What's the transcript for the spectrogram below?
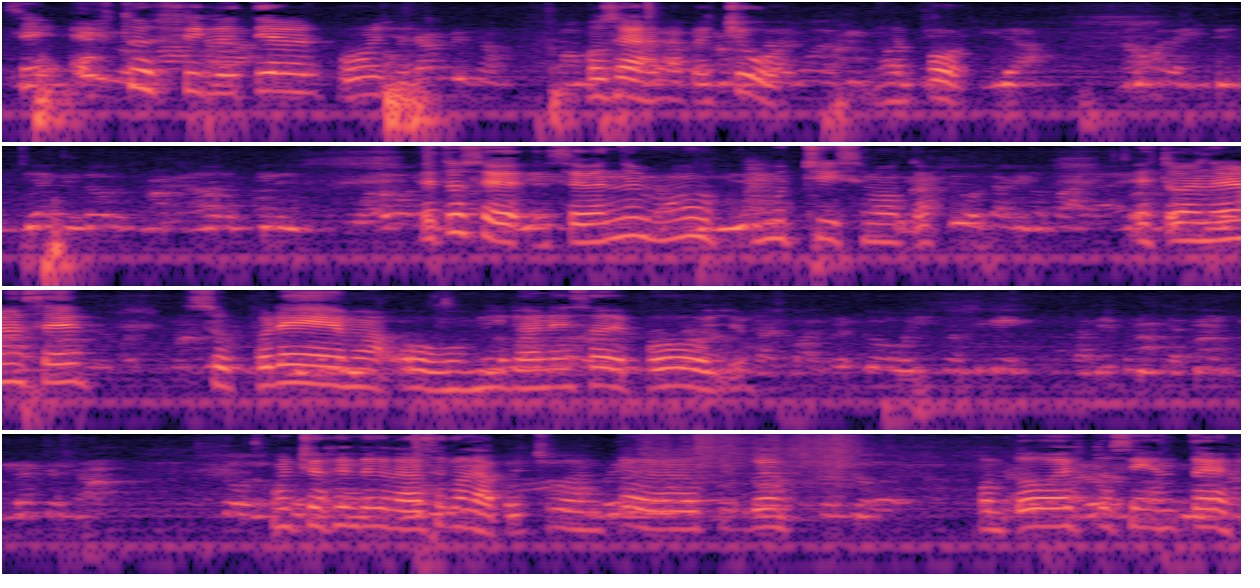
Sí, esto es filetear el pollo. O sea, la pechuga, no el pollo. Esto se, se vende muchísimo acá. Esto vendrían a ser suprema o milanesa de pollo. Mucha gente que la hace con la pechuga entera, con todo esto sí entero.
